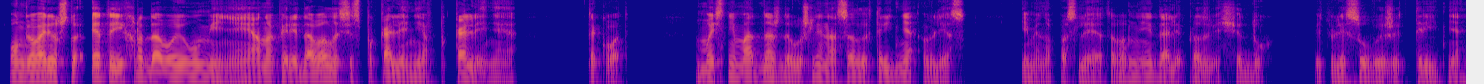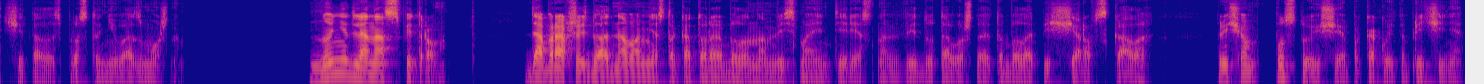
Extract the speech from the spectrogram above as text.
Он говорил, что это их родовое умение, и оно передавалось из поколения в поколение. Так вот, мы с ним однажды ушли на целых три дня в лес. Именно после этого мне и дали прозвище «Дух», ведь в лесу выжить три дня считалось просто невозможным но не для нас с Петром. Добравшись до одного места, которое было нам весьма интересно, ввиду того, что это была пещера в скалах, причем пустующая по какой-то причине,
